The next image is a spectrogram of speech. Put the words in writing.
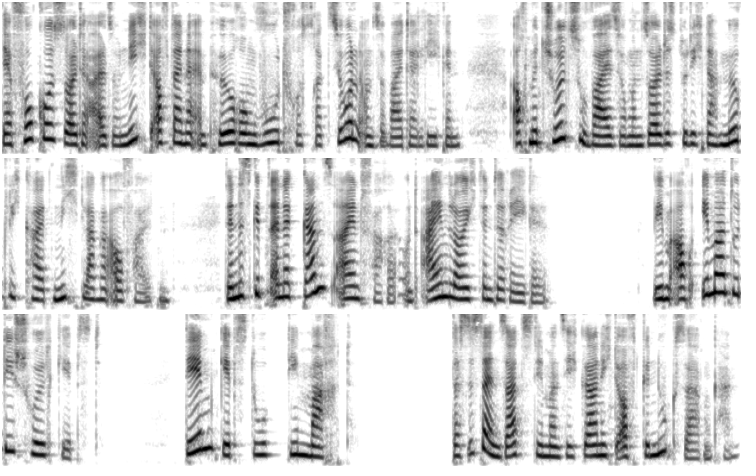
Der Fokus sollte also nicht auf deiner Empörung, Wut, Frustration und so weiter liegen. Auch mit Schuldzuweisungen solltest du dich nach Möglichkeit nicht lange aufhalten. Denn es gibt eine ganz einfache und einleuchtende Regel. Wem auch immer du die Schuld gibst, dem gibst du die Macht. Das ist ein Satz, den man sich gar nicht oft genug sagen kann.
